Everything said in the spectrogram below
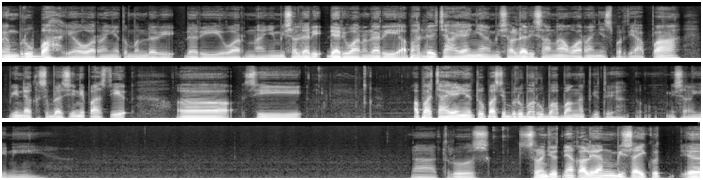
yang berubah ya warnanya teman dari dari warnanya. Misal dari dari warna dari apa dari cahayanya. Misal dari sana warnanya seperti apa pindah ke sebelah sini pasti uh, si apa cahayanya tuh pasti berubah-ubah banget gitu ya. Tuh misalnya gini. Nah, terus selanjutnya kalian bisa ikut e,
